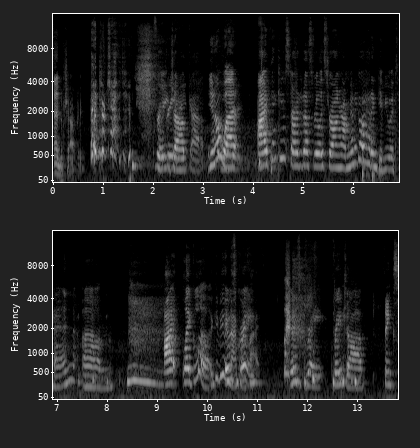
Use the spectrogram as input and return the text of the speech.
End of chapter. End of chapter. Great, Great job. recap. You know what? I think you started us really strong. I'm gonna go ahead and give you a ten. Um, I like look. I'll give you it was great. 9.5. It was great. Great job. Thanks.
